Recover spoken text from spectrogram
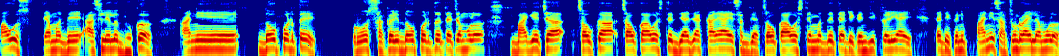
पाऊस त्यामध्ये असलेलं धुकं आणि दव पडतंय रोज सकाळी दव पडतं त्याच्यामुळं बागेच्या चौका चौका अवस्थेत ज्या ज्या कळ्या आहे सध्या चौका अवस्थेमध्ये त्या ठिकाणी जी कळी आहे त्या ठिकाणी पाणी साचून राहिल्यामुळं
